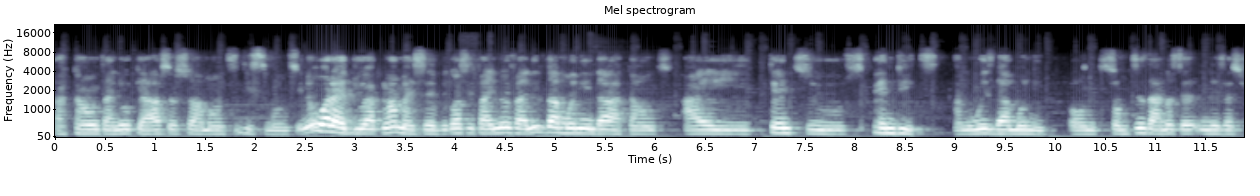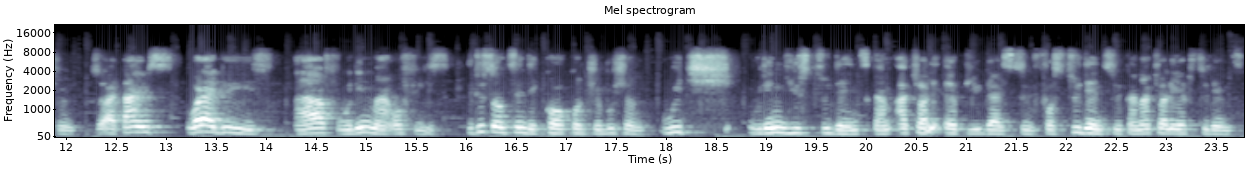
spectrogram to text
account know okay i have so so amount this month. You know what i do? I plan myself because if i know if i leave that money in that account i tend to spend it and waste that money on some things that are not necessary. So at times, what I do is I have within my office to do something they call contribution, which within you students can actually help you guys too. For students, you can actually help students.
